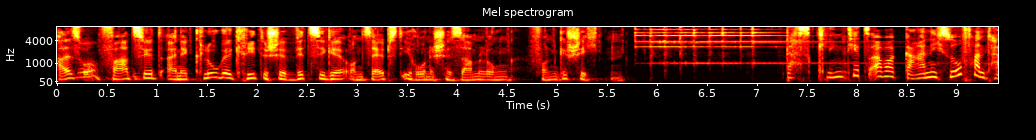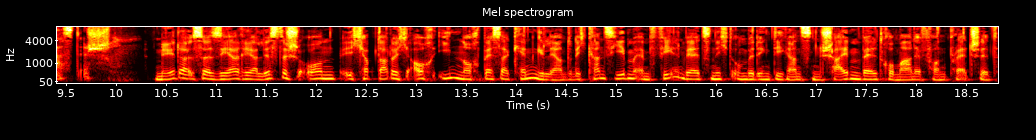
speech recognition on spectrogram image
Also Fazit, eine kluge, kritische, witzige und selbstironische Sammlung von Geschichten. Das klingt jetzt aber gar nicht so fantastisch. Nee, da ist er sehr realistisch und ich habe dadurch auch ihn noch besser kennengelernt. Und ich kann es jedem empfehlen, wer jetzt nicht unbedingt die ganzen Scheibenweltromane von Pratchett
